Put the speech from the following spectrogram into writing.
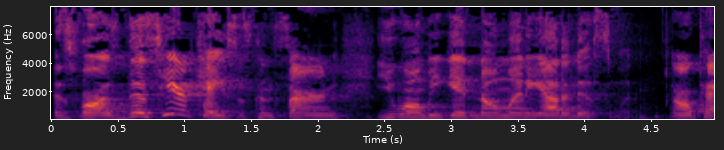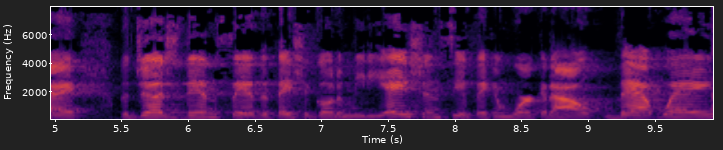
as far as this here case is concerned, you won't be getting no money out of this one, okay? The judge then said that they should go to mediation, see if they can work it out that way.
